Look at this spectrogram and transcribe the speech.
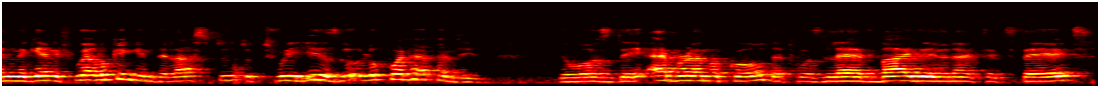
and again, if we are looking in the last two to three years, look, look what happened here. There was the Abraham Accord that was led by the United States,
